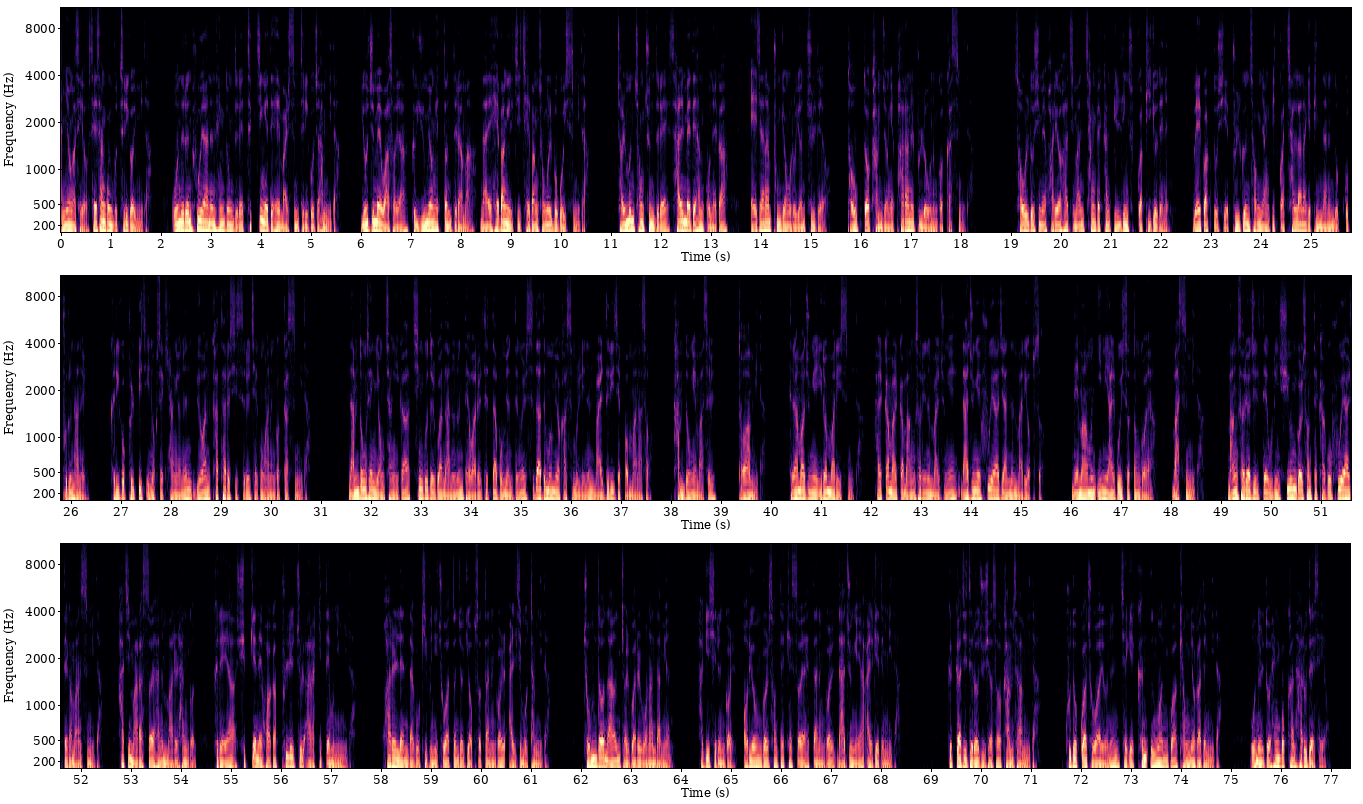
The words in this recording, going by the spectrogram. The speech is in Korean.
안녕하세요. 세상 공부 트리거입니다. 오늘은 후회하는 행동들의 특징에 대해 말씀드리고자 합니다. 요즘에 와서야 그 유명했던 드라마 나의 해방일지 재방송을 보고 있습니다. 젊은 청춘들의 삶에 대한 고뇌가 애잔한 풍경으로 연출되어 더욱더 감정의 파란을 불러오는 것 같습니다. 서울 도심의 화려하지만 창백한 빌딩 숲과 비교되는 외곽 도시의 붉은 성냥빛과 찬란하게 빛나는 높고 푸른 하늘, 그리고 풀빛 인옥색 향연은 묘한 카타르시스를 제공하는 것 같습니다. 남동생 영창이가 친구들과 나누는 대화를 듣다 보면 등을 쓰다듬으며 가슴 울리는 말들이 제법 많아서 감동의 맛을 더합니다. 드라마 중에 이런 말이 있습니다. 할까 말까 망설이는 말 중에 나중에 후회하지 않는 말이 없어. 내 마음은 이미 알고 있었던 거야. 맞습니다. 망설여질 때 우린 쉬운 걸 선택하고 후회할 때가 많습니다. 하지 말았어야 하는 말을 한 건 그래야 쉽게 내 화가 풀릴 줄 알았기 때문입니다. 화를 낸다고 기분이 좋았던 적이 없었다는 걸 알지 못합니다. 좀 더 나은 결과를 원한다면 하기 싫은 걸, 어려운 걸 선택했어야 했다는 걸 나중에야 알게 됩니다. 끝까지 들어주셔서 감사합니다. 구독과 좋아요는 제게 큰 응원과 격려가 됩니다. 오늘도 행복한 하루 되세요.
